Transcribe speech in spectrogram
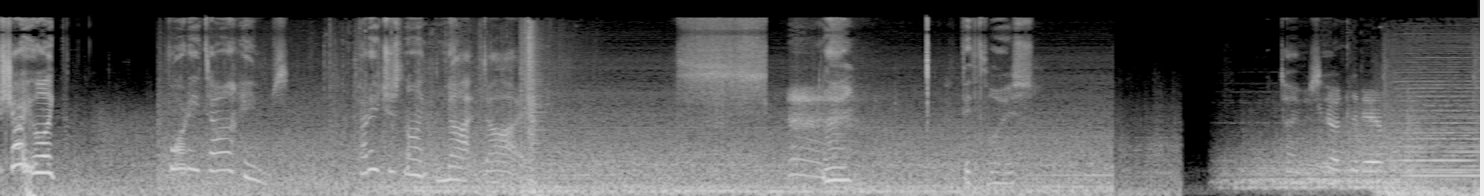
I shot you like 40 times. How do you just not not die? Eh, Fifth place. What time is You it? what to do.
